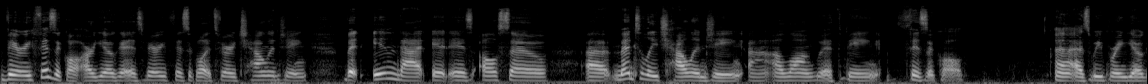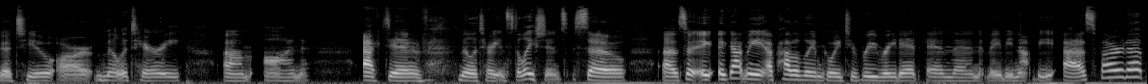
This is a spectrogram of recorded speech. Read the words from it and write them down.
very physical. Our yoga is very physical. It's very challenging. But in that it is also uh, mentally challenging uh, along with being physical uh, as we bring yoga to our military um, on active military installations. So um, so it, it, got me. I probably am going to reread it and then maybe not be as fired up.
